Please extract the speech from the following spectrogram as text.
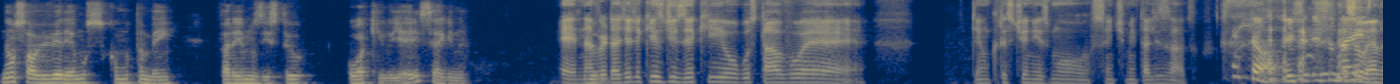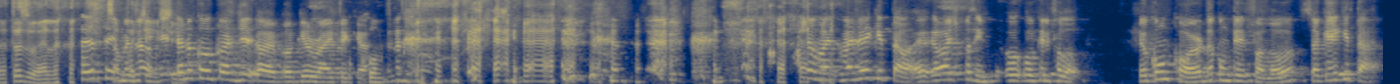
não só viveremos, como também faremos isto ou aquilo. E aí ele segue, né? É, na verdade ele quis dizer que o Gustavo é tem um cristianismo sentimentalizado. Então, isso, isso Tô daí. zoando, tô zoando. Eu sei, Só mas eu, eu não concordo. De... Ah, eu coloquei o right aqui, ó. Como- Não, mas, mas aí que tá. Eu, eu acho, tipo assim, o, o que ele falou. Eu concordo com o que ele falou, só que aí que tá.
